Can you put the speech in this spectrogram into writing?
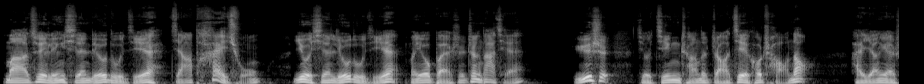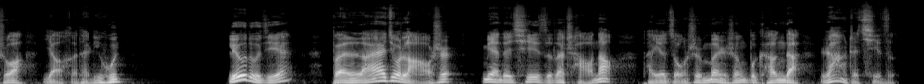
马翠玲嫌刘笃杰家太穷。又嫌刘笃杰没有本事挣大钱，于是就经常的找借口吵闹，还扬言说要和他离婚。刘笃杰本来就老实，面对妻子的吵闹，他也总是闷声不吭的让着妻子。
